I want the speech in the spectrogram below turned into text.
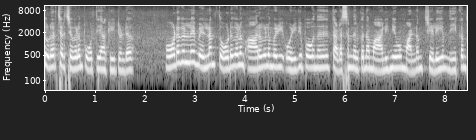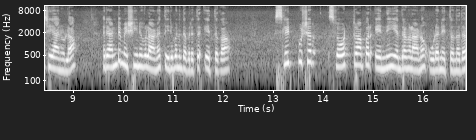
തുടർ ചർച്ചകളും പൂർത്തിയാക്കിയിട്ടുണ്ട്. ഓടകളിലെ വെള്ളം തോടുകളും ആറുകളും വഴി ഒഴുകിപ്പോകുന്നതിന് തടസ്സം നിൽക്കുന്ന മാലിന്യവും മണ്ണും ചെളിയും നീക്കം ചെയ്യാനുള്ള രണ്ട് മെഷീനുകളാണ് തിരുവനന്തപുരത്ത് എത്തുക. സ്ലിറ്റ് പുഷർ സ്ലോട്ട് ട്രാപ്പർ എന്നീ യന്ത്രങ്ങളാണ് ഉടൻ എത്തുന്നത്.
